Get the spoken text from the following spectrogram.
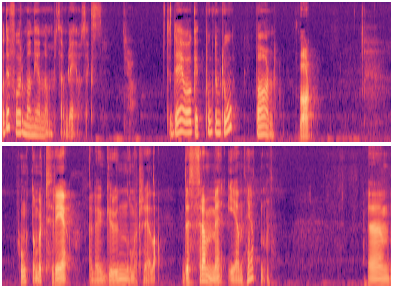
Og det får man gjennom samleie og sex. Så det er òg et punkt nummer to. Barn. barn. Punkt nummer tre, eller grunn nummer tre, da. Det fremmer enheten. Ehm,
